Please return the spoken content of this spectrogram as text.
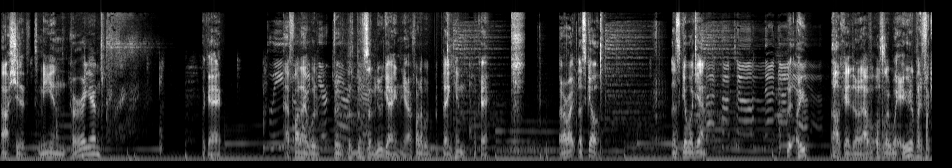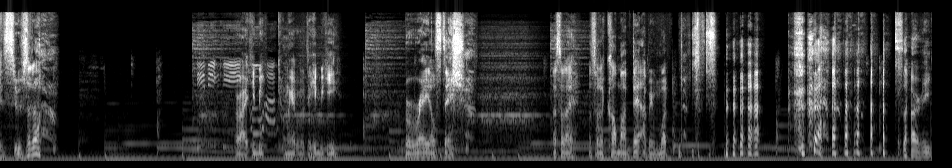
Oh shit, it's me and her again? Okay. please I thought I would. There was a new guy in here. I thought I would be playing him. Okay. Alright, let's go. Let's go again. Are you. Okay, no, I was like, wait, are you gonna play fucking Susanoo? Alright, Hibiki coming up with the Hibiki. Rail station. That's what I that's what I call my bit. I mean what? Sorry.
